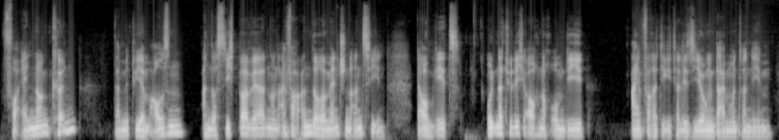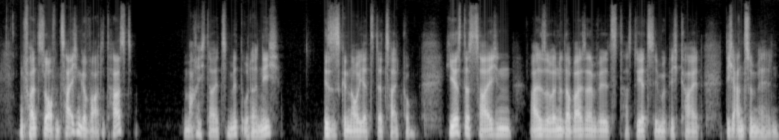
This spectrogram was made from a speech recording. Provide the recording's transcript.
verändern können, damit wir im Außen anders sichtbar werden und einfach andere Menschen anziehen. Darum geht's. Und natürlich auch noch um die einfache Digitalisierung in deinem Unternehmen. Und falls du auf ein Zeichen gewartet hast, mache ich da jetzt mit oder nicht, ist es genau jetzt der Zeitpunkt. Hier ist das Zeichen. Also, wenn du dabei sein willst, hast du jetzt die Möglichkeit, dich anzumelden.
